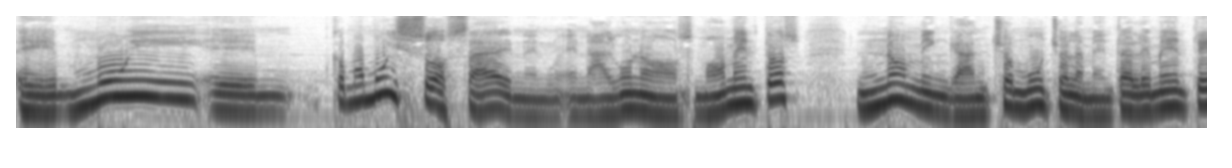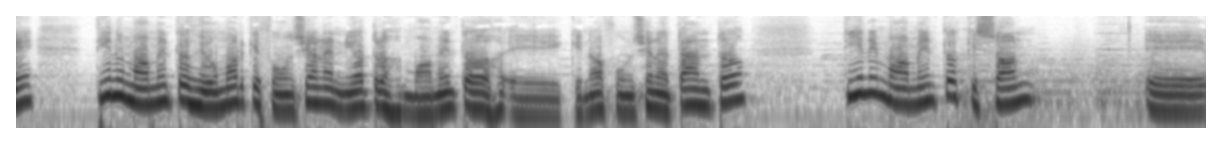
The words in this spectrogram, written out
eh, muy, como muy sosa en, en algunos momentos. No me enganchó mucho, lamentablemente tiene momentos de humor que funcionan y otros momentos eh, que no funciona tanto. Tiene momentos que son eh,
